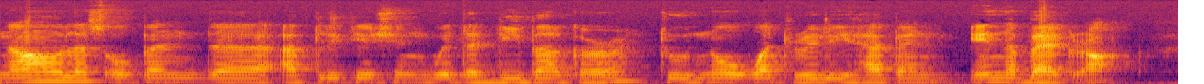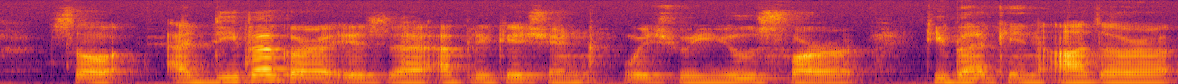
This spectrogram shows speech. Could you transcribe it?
now let's open the application with the debugger to know what really happened in the background. So a debugger is an application which we use for debugging other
